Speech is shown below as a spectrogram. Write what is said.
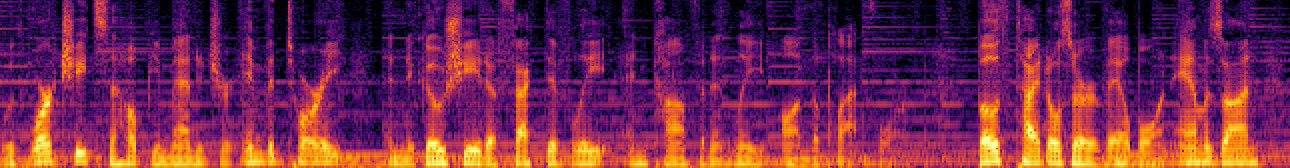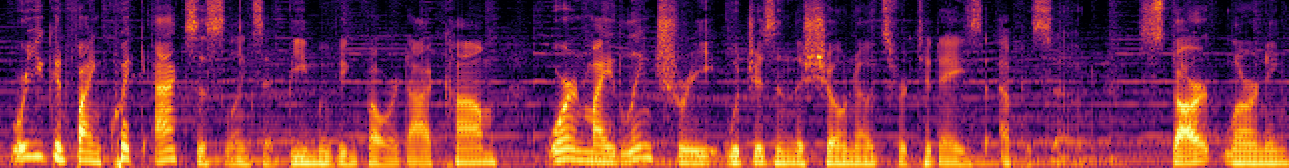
with worksheets to help you manage your inventory and negotiate effectively and confidently on the platform. Both titles are available on Amazon, where you can find quick access links at bemovingforward.com or in my link tree, which is in the show notes for today's episode. Start learning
